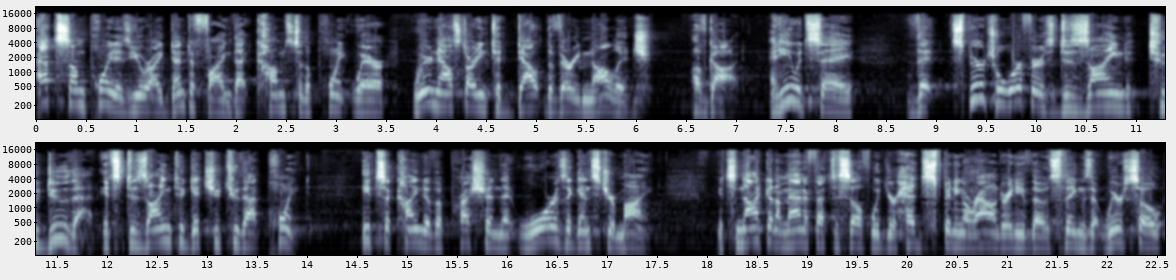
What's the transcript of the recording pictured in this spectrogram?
At some point, as you are identifying, that comes to the point where we're now starting to doubt the very knowledge of God. And he would say, that spiritual warfare is designed to do that. It's designed to get you to that point. It's a kind of oppression that wars against your mind. It's not going to manifest itself with your head spinning around or any of those things that we're so.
